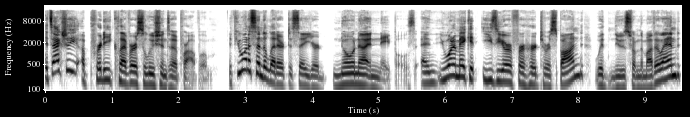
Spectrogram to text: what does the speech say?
It's actually a pretty clever solution to a problem if you want to send a letter to, say, your Nona in Naples, and you want to make it easier for her to respond with news from the motherland,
